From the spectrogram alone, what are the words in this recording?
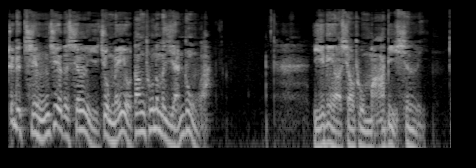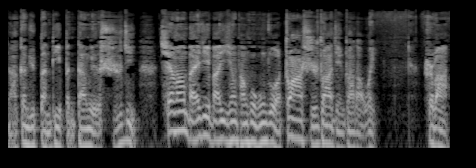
这个警戒的心理就没有当初那么严重了。一定要消除麻痹心理啊！根据本地本单位的实际，千方百计把疫情防控工作抓实、抓紧、抓到位，是吧？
